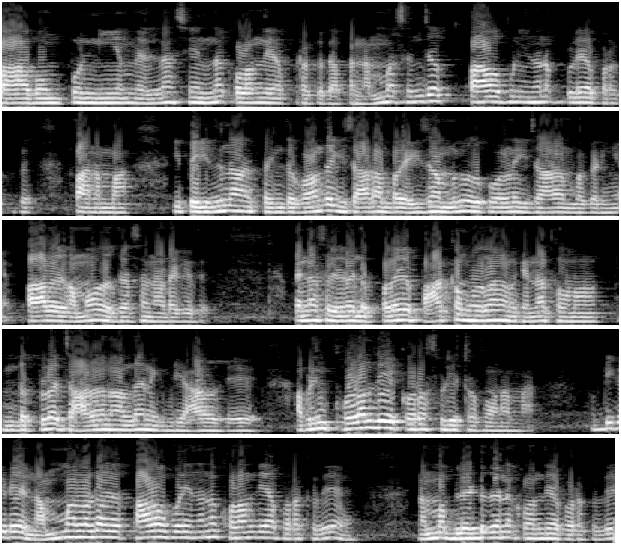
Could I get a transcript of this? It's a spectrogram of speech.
பாவம் புண்ணியம் எல்லாம் சேர்ந்து தான் குழந்தையா பிறக்குது. அப்போ நம்ம செஞ்ச பாவ புண்ணியம் தானே பிள்ளையா பிறக்குது. அப்போ நம்ம இப்போ இதுனா இப்போ இந்த குழந்தைக்கு ஜாதகம் பார்க்க எக்ஸாம்பிளுக்கு ஒரு குழந்தைக்கு ஜாதகம் பார்க்குறீங்க பாதகமாக ஒரு தசை நடக்குது. என்ன சொல்லிடுறோம் இந்த பிள்ளைய பார்க்கும்போதெல்லாம் நமக்கு என்ன தோணும்? இந்த பிள்ளை ஜாதகனால தான் எனக்கு இப்படி ஆகுது அப்படின்னு குழந்தைய குறை சொல்லிட்டு இருப்போம் நம்ம. அப்படி கிடையாது. நம்மளோட பாவ புண்ணியம் தானே குழந்தையா பிறக்குது. நம்ம பிளட்டு தானே குழந்தையா பிறக்குது.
